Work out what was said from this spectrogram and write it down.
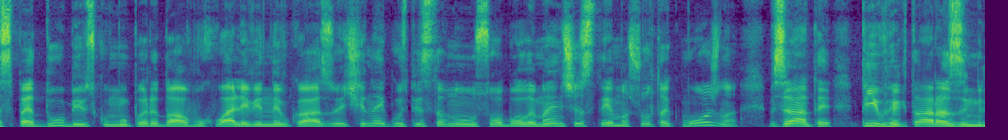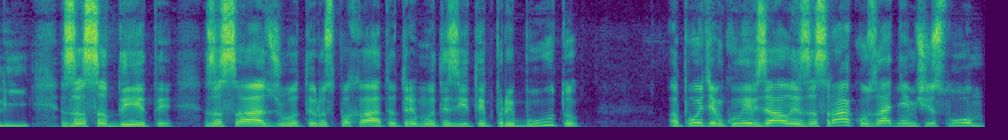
СП Дубівському передав, в ухвалі він не вказує, чи на якусь підставну особу, але менше з тим. А що так можна? Взяти пів гектара землі, засадити, засаджувати, розпахати, отримувати звідти прибуток, а потім, коли взяли за сраку заднім числом,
